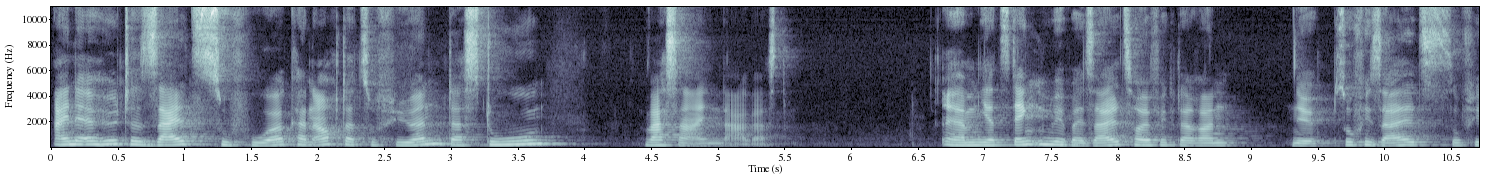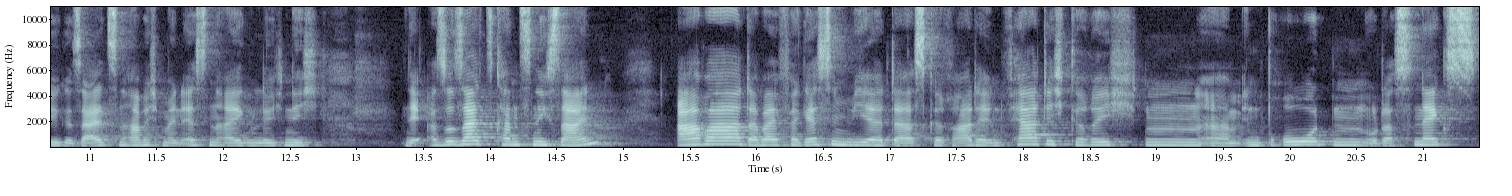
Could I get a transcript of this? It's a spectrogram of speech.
Eine erhöhte Salzzufuhr kann auch dazu führen, dass du Wasser einlagerst. Ähm, jetzt denken wir bei Salz häufig daran, nee, so viel Salz, so viel gesalzen habe ich mein Essen eigentlich nicht. Nee, also Salz kann es nicht sein. Aber dabei vergessen wir, dass gerade in Fertiggerichten, ähm, in Broten oder Snacks,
